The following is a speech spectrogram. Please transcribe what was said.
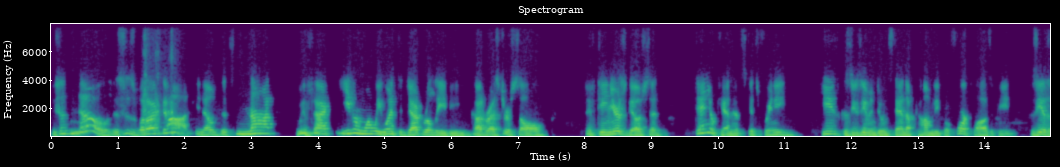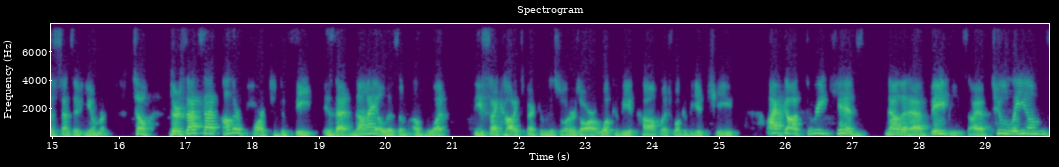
He says, no, this is what I've got. You know, it's not. In fact, even when we went to Deborah Levy, God rest her soul, 15 years ago, said, Daniel can't have schizophrenia. He's because he's even doing stand-up comedy before clozapine, because he has a sense of humor. So there's that's that other part to defeat is that nihilism of what these psychotic spectrum disorders are, what can be accomplished, what can be achieved. I've got three kids now that have babies. I have two Liams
